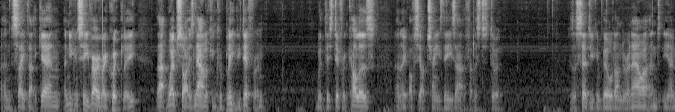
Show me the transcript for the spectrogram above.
and save that again. And you can see very very quickly that website is now looking completely different with this different colors and obviously I'll change these out in fact let's just do it because I said you can build under an hour and you know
